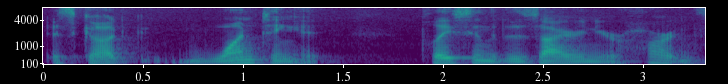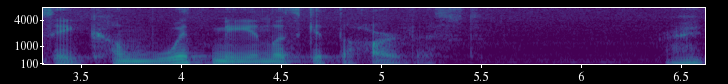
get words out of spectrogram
It's God wanting it, placing the desire in your heart and say, Come with me and let's get the harvest. Right?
